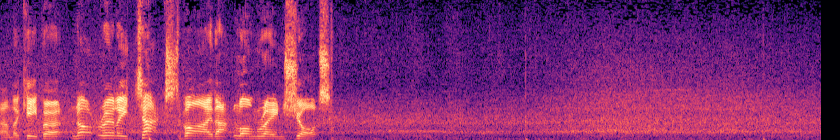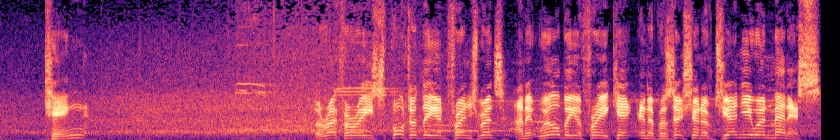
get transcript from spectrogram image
And the keeper not really taxed by that long-range shot. King. The referee spotted the infringement, and it will be a free kick in a position of genuine menace.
